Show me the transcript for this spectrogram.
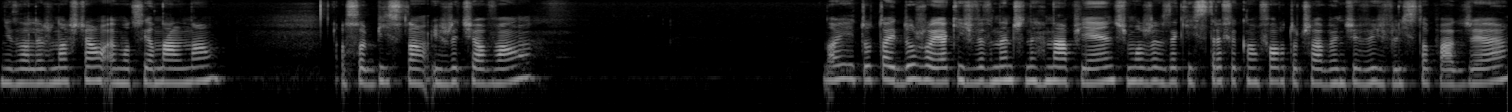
Niezależnością emocjonalną, osobistą i życiową. No i tutaj dużo jakichś wewnętrznych napięć, może z jakiejś strefy komfortu trzeba będzie wyjść w listopadzie,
